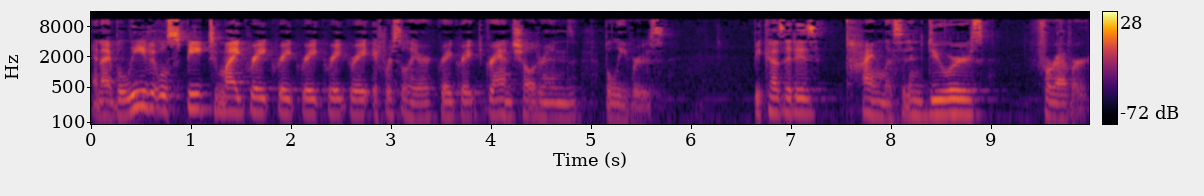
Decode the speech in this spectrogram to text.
And I believe it will speak to my great, great, great, great, great, if we're still here, great, great grandchildren believers. Because it is timeless. It endures forever.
